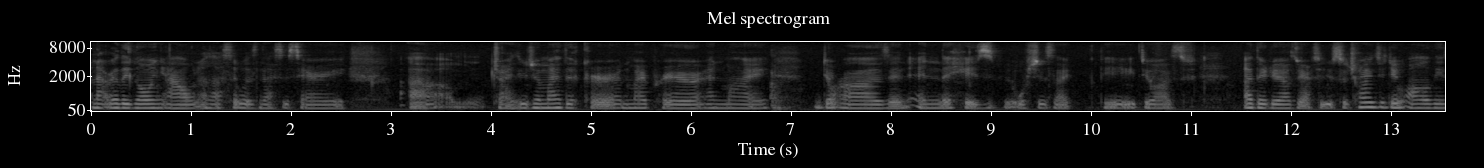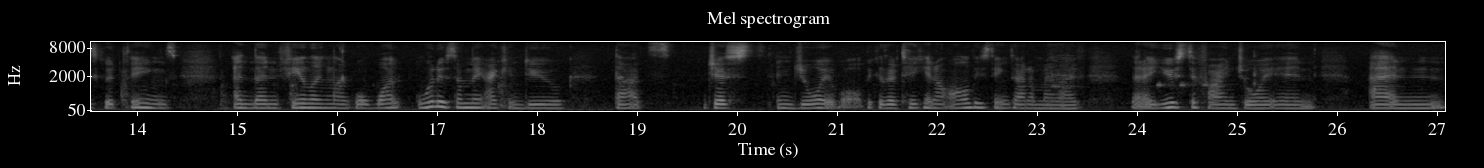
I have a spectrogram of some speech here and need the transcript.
not really going out unless it was necessary. Um, trying to do my dhikr and my prayer and my du'as and, and the hizb, which is like the du'as, other du'as we have to do. So trying to do all these good things and then feeling like, well, what what is something I can do that's just enjoyable because I've taken all these things out of my life that I used to find joy in and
